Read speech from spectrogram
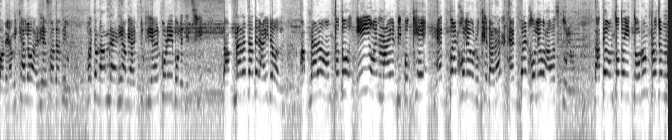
করে। আমি খেলোয়াড় রিয়াসাদ আজিম, হয়তো নাম নেয়নি, আমি আরেকটু ক্লিয়ার করেই বলে দিচ্ছি। আপনারা যাদের আইডল আপনারা অন্তত এই অন্যায়ের বিপক্ষে একবার হলেও রুখে দাঁড়ান একবার হলেও আওয়াজ তুলুন তাতে অন্তত এই তরুণ প্রজন্ম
